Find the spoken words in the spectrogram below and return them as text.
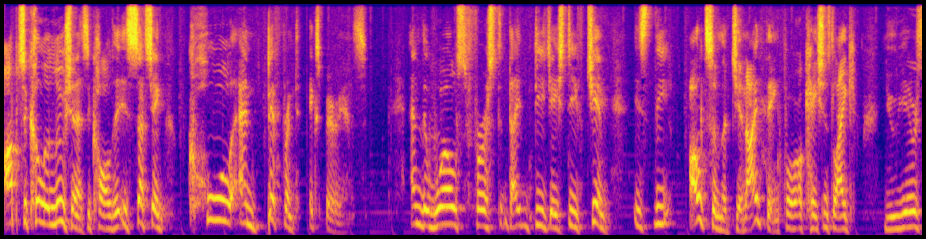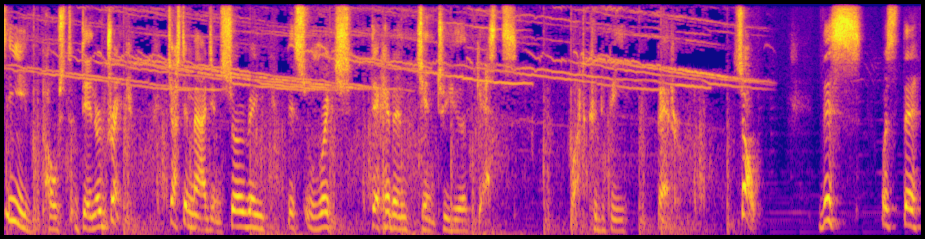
optical illusion, as he called it, is such a cool and different experience. And the world's first digestif gin is the ultimate gin, I think, for occasions like New Year's Eve post dinner drink. Just imagine serving this rich, decadent gin to your guests. What could be better? So, this was the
